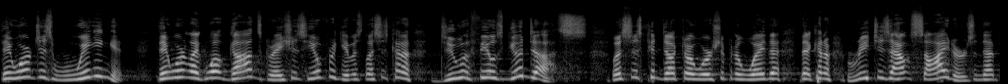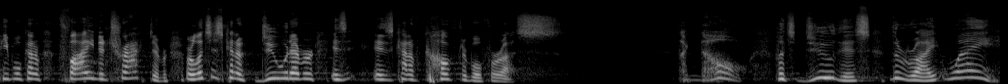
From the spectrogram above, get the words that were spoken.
They weren't just winging it. They weren't like, well, God's gracious, He'll forgive us. Let's just kind of do what feels good to us. Let's just conduct our worship in a way that, that kind of reaches outsiders and that people kind of find attractive. Or let's just kind of do whatever is, is kind of comfortable for us. Like, no, let's do this the right way.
